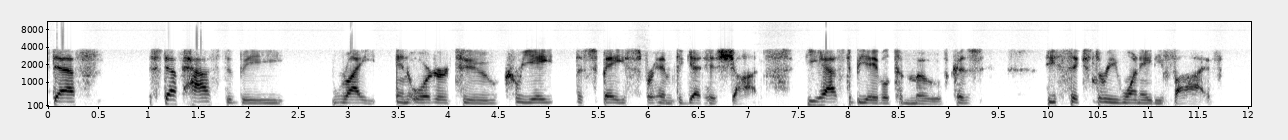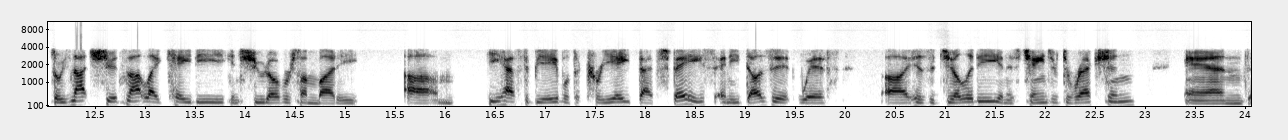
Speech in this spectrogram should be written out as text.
Steph, Steph has to be right in order to create the space for him to get his shots. He has to be able to move because he's 6'3", 185. So he's not. It's not like KD can shoot over somebody. Um, he has to be able to create that space, and he does it with uh, his agility and his change of direction and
